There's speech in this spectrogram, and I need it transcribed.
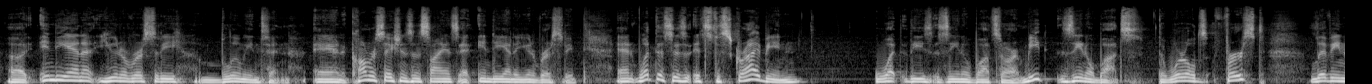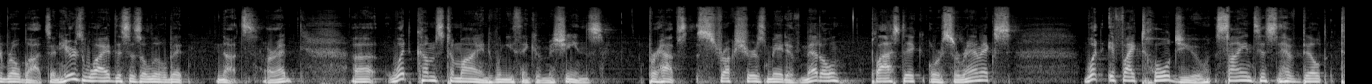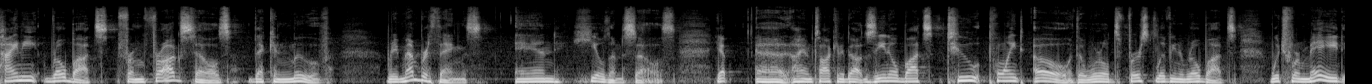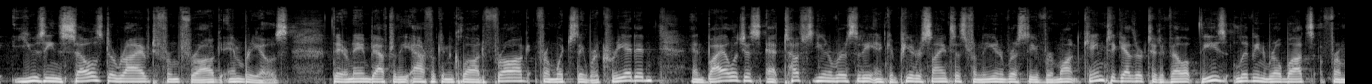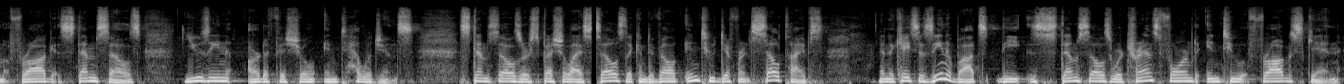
uh, Indiana University, Bloomington, and Conversations in Science at Indiana University. And what this is, it's describing what these Xenobots are. Meet Xenobots, the world's first living robots. And here's why this is a little bit nuts, all right? Uh, what comes to mind when you think of machines? Perhaps structures made of metal, plastic, or ceramics? What if I told you scientists have built tiny robots from frog cells that can move, remember things, and heal themselves? Yep, uh, I am talking about Xenobots 2.0, the world's first living robots, which were made using cells derived from frog embryos. They are named after the African clawed frog from which they were created, and biologists at Tufts University and computer scientists from the University of Vermont came together to develop these living robots from frog stem cells using artificial intelligence. Stem cells are specialized cells that can develop into different cell types. In the case of xenobots, the stem cells were transformed into frog skin,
